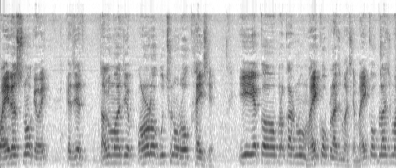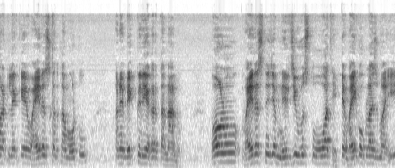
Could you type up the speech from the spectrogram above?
વાયરસ નો કહેવાય કે જે તલમાં જે પર્ણગુચ્છનો રોગ થાય છે, એ એક પ્રકારનું માઇકોપ્લાઝમા છે. માઇકોપ્લાઝમા એટલે કે વાયરસ કરતાં મોટું અને બેક્ટેરિયા કરતાં નાનું. પણ વાયરસની જેમ નિર્જીવ વસ્તુ હોવાથી માઇકોપ્લાઝમા એ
